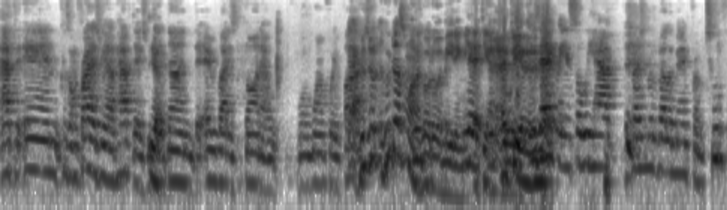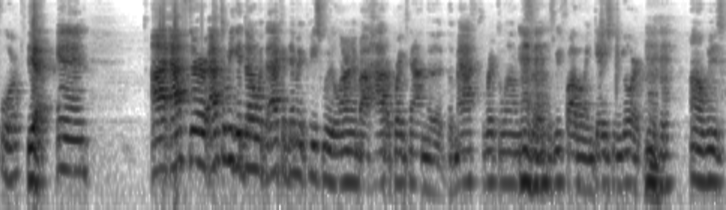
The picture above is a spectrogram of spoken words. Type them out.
at the end because on Fridays we have half days. We Yeah. get done. That everybody's gone at one one forty Yeah, who doesn't want to go to a meeting Yeah, at the end at of the the week? end of the Exactly, and so we have professional development from two to four. Yeah. And I after after we get done with the academic piece, we were learning about how to break down the, the math curriculum because Mhm. we follow Engage New York. Mm-hmm. Um, we just,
